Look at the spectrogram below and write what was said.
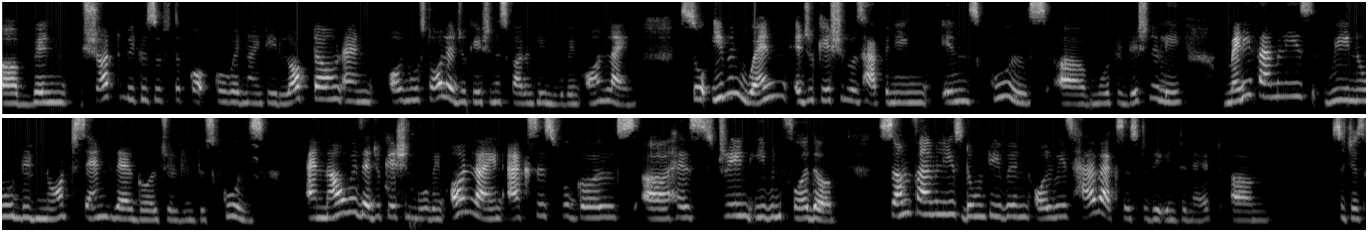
uh, been shut because of the COVID 19 lockdown, and almost all education is currently moving online. So, even when education was happening in schools uh, more traditionally, many families we know did not send their girl children to schools and now, with education moving online, access for girls uh, has strained even further. Some families don't even always have access to the internet, um, such as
